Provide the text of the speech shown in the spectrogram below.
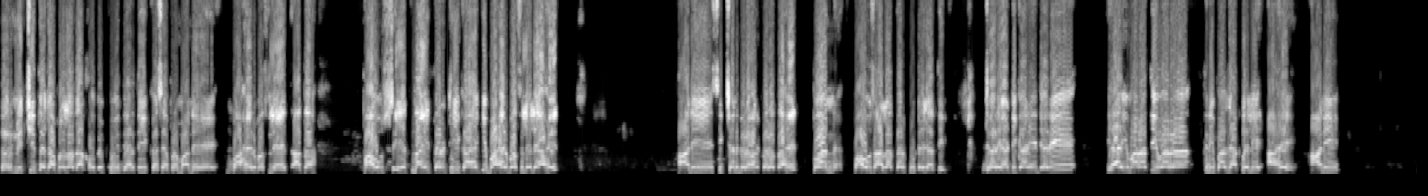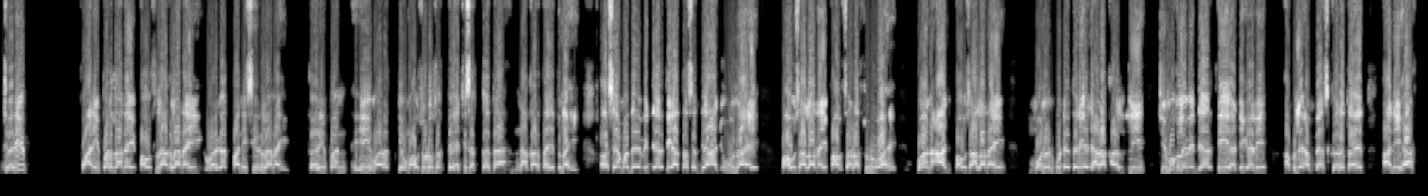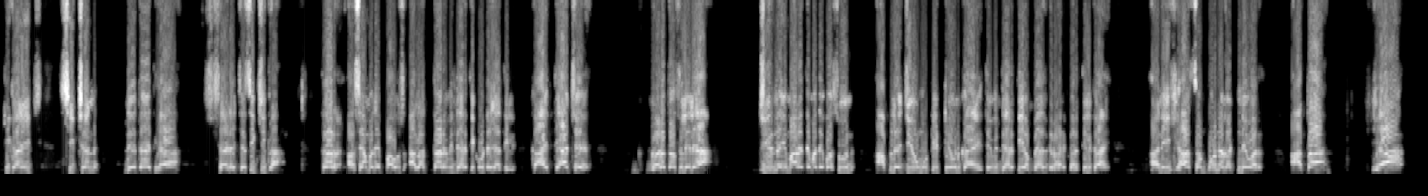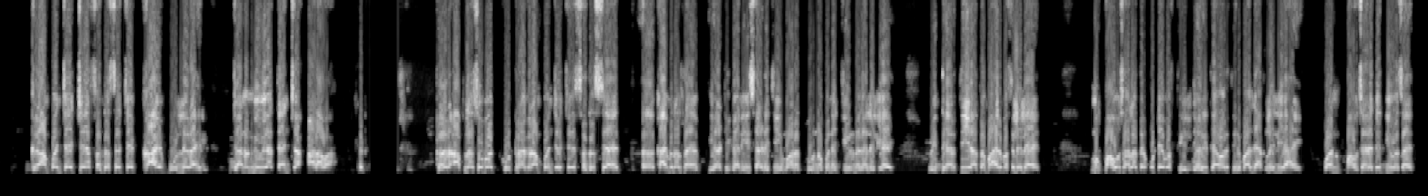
तर निश्चितच आपल्याला दाखवतो की विद्यार्थी कशाप्रमाणे बाहेर बसले आहेत. आता पाऊस येत नाही तर ठीक आहे की बाहेर बसलेले आहेत आणि शिक्षण ग्रहण करत आहेत. पण पाऊस आला तर कुठे जातील? जर या ठिकाणी जरी या इमारतीवर त्रिपाल झाकलेली आहे आणि जरी पाणी पडला नाही पाऊस लागला नाही वर्गात पाणी शिरला नाही तरी पण ही इमारत केव्हा उसडू शकते याची शक्यता नाकारता येत नाही. अशामध्ये विद्यार्थी आता सध्या आज ऊन आहे पाऊस आला नाही पावसाळा सुरू आहे. पण आज पाऊस आला नाही म्हणून कुठेतरी या झाडाखाली चिमुकले विद्यार्थी या ठिकाणी आपले अभ्यास करत आहेत आणि ह्या ठिकाणी शिक्षण देत आहेत ह्या शाळेच्या शिक्षिका. तर अशामध्ये पाऊस आला तर विद्यार्थी कुठे जातील? काय त्याच गळत असलेल्या जीर्ण इमारतीमध्ये बसून आपले जीव मुठीत ठेवून काय ते विद्यार्थी अभ्यास ग्रहण करतील काय? आणि ह्या संपूर्ण घटनेवर आता ह्या ग्रामपंचायतच्या सदस्याचे काय बोलणे राहील जाणून घेऊया त्यांचा आढावा. तर आपल्यासोबत कोटरा ग्रामपंचायतचे सदस्य आहेत. काय म्हणाल साहेब? या ठिकाणी शाळेची इमारत पूर्णपणे जीर्ण झालेली आहे. विद्यार्थी आता बाहेर बसलेले आहेत. मग पाऊस आला तर कुठे बसतील? जरी त्यावर तिरपाल झाकलेली आहे पण पावसाळ्याचे दिवस आहेत.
